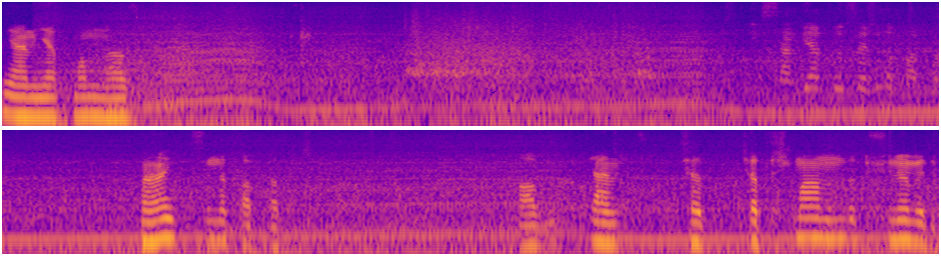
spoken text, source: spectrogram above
yani yapmam lazım. Sen diğer polis aracını da patlattın. Ha ikisini de patlattım. Abi yani çat çatışma anında düşünemedim.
